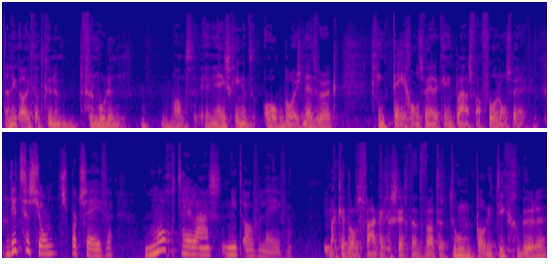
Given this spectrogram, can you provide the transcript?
dan ik ooit had kunnen vermoeden. Want ineens ging het Old Boys Network ging tegen ons werken in plaats van voor ons werken. Dit station, Sport 7, mocht helaas niet overleven. Maar ik heb wel eens vaker gezegd dat wat er toen politiek gebeurde...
